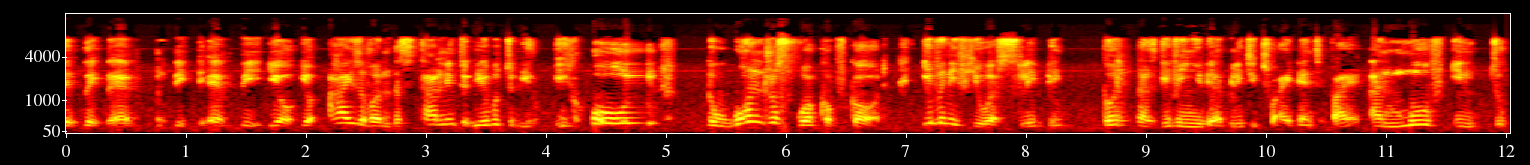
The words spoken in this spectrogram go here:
the, the, the, the, your your eyes of understanding to be able to behold the wondrous work of God, even if you were sleeping. God has given you the ability to identify and move into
